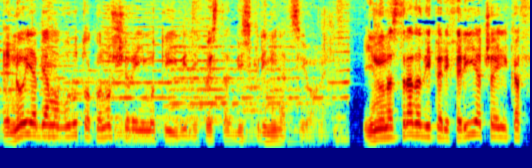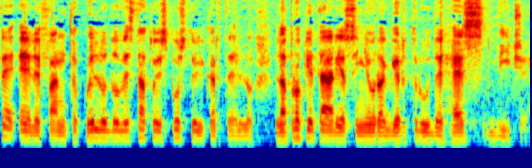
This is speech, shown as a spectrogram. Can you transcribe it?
e noi abbiamo voluto conoscere i motivi di questa discriminazione. In una strada di periferia c'è il caffè Elephant, quello dove è stato esposto il cartello. La proprietaria, signora Gertrude Hess, dice:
